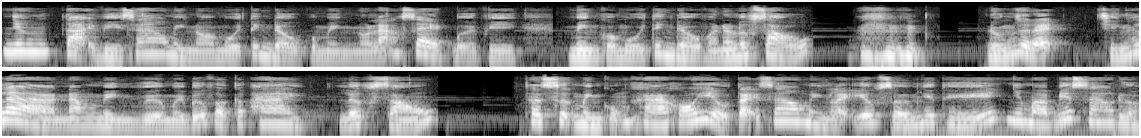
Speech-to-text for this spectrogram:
Nhưng tại vì sao mình nói mối tình đầu của mình nó lãng xẹt bởi vì mình có mối tình đầu vào năm lớp 6. Đúng rồi đấy, chính là năm mình vừa mới bước vào cấp 2, lớp 6. Thật sự mình cũng khá khó hiểu tại sao mình lại yêu sớm như thế Nhưng mà biết sao được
